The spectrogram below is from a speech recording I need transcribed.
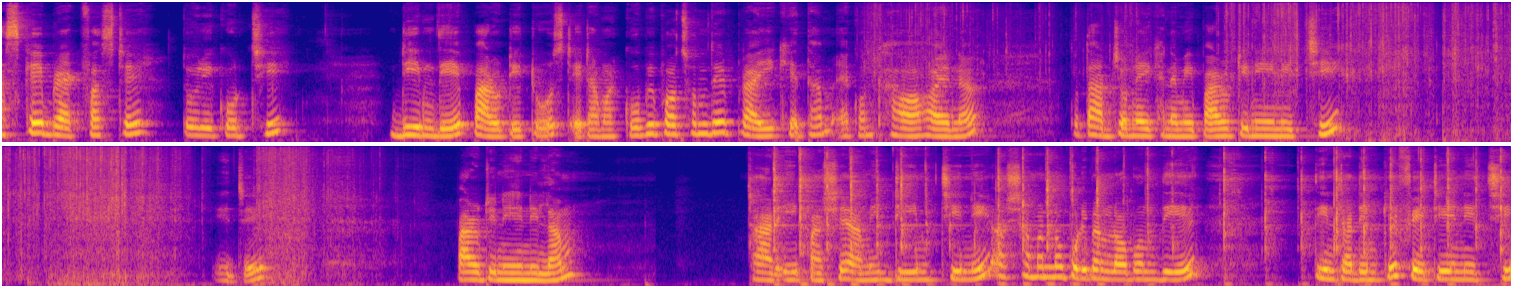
আজকে ব্রেকফাস্টে তৈরি করছি ডিম দিয়ে পাউরুটি টোস্ট এটা আমার খুবই পছন্দের, প্রায়ই খেতাম, এখন খাওয়া হয় না। তো তার জন্য এখানে আমি পাউরুটি নিয়ে নিচ্ছি। এই যে পাউরুটি নিয়ে নিলাম। আর এই পাশে আমি ডিম, চিনি আর সামান্য পরিমাণ লবণ দিয়ে তিনটা ডিমকে ফেটিয়ে নিচ্ছি।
